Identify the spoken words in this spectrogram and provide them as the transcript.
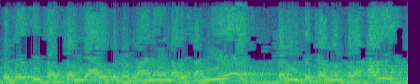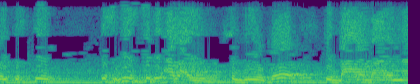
तो जैसे समझा रहे कि भगवान है, हमारे स्वामी है, तब उनके चरणों पर अब इसको इसकी इसकी स्थिति अब आई सुग्रीव को कि बार बार ना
